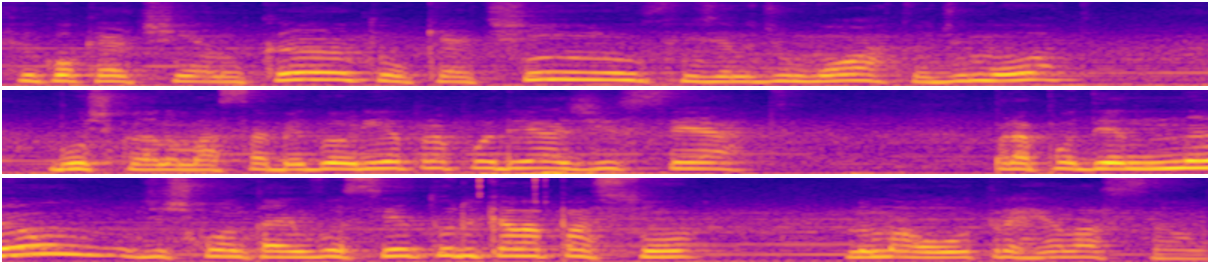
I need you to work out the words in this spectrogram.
ficou quietinha no canto, quietinho, fingindo de morto ou de morto, buscando uma sabedoria para poder agir certo, para poder não descontar em você tudo que ela passou numa outra relação.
